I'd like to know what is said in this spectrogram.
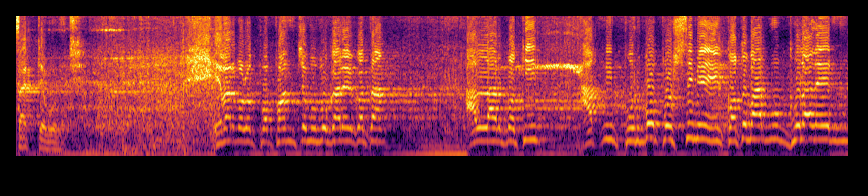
চারটে বলছি। এবার বলো পঞ্চম উপকারের কথা। আল্লাহর প্রতি আপনি পূর্ব পশ্চিমে কতবার মুখ ঘোরালেন?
